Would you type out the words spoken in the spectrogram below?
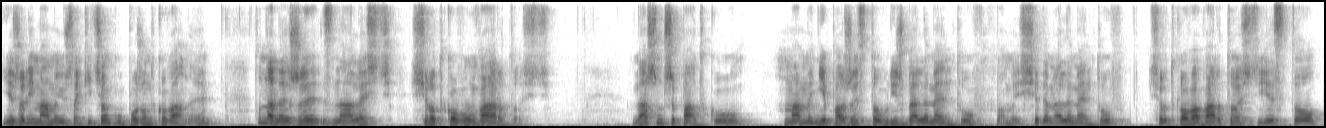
Jeżeli mamy już taki ciąg uporządkowany, to należy znaleźć środkową wartość. W naszym przypadku mamy nieparzystą liczbę elementów, mamy 7 elementów, Środkowa wartość jest to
